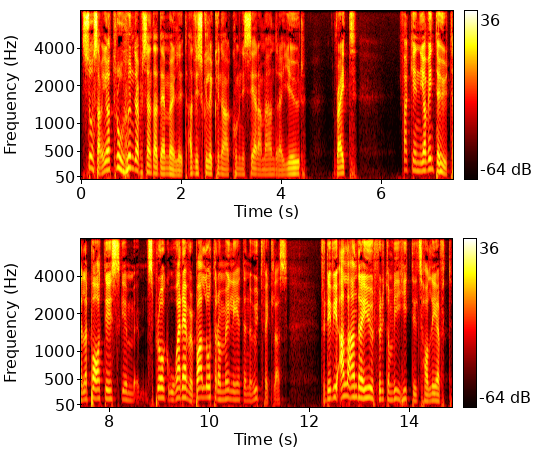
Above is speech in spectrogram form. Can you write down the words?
så samma. Jag tror 100% att det är möjligt att vi skulle kunna kommunicera med andra djur Right? Fucking, jag vet inte hur, telepatisk, eh, språk, whatever. Bara låta dem möjligheten att utvecklas. För det vi alla andra djur förutom vi hittills har levt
